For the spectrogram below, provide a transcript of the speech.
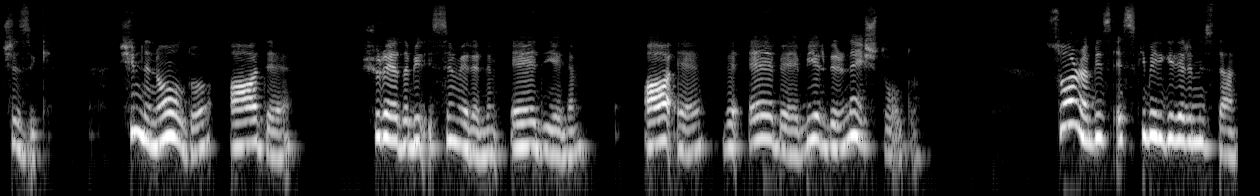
çizik. Şimdi ne oldu? AD. Şuraya da bir isim verelim. E diyelim. AE ve EB birbirine eşit oldu. Sonra biz eski bilgilerimizden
